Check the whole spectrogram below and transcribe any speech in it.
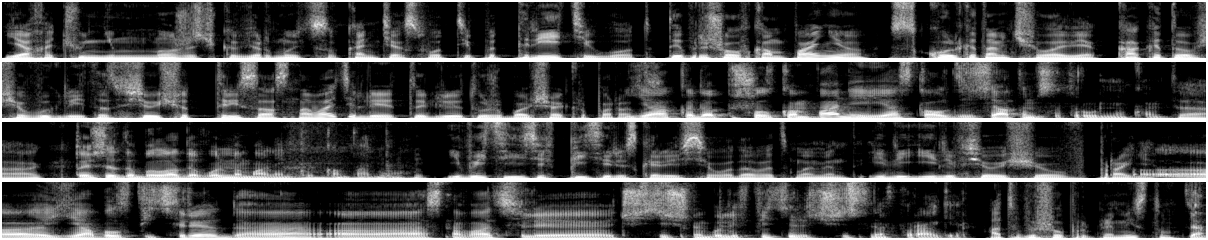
Я хочу немножечко вернуться в контекст, вот типа третий год. Ты пришел в компанию, сколько там человек? Как это вообще выглядит? Это все еще три сооснователя это, или это уже большая корпорация? Я, когда пришел в компанию, я стал десятым сотрудником. Так. То есть это была довольно маленькая компания. И вы сидите в Питере, скорее всего, да, в этот момент? Или, или все еще в Праге? А, я был в Питере, да. А основатели частично были в Питере, частично в Праге. А ты пришел программистом? Да.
